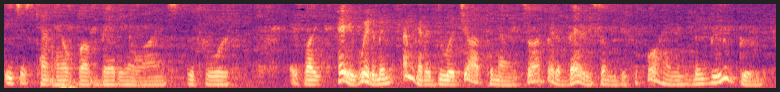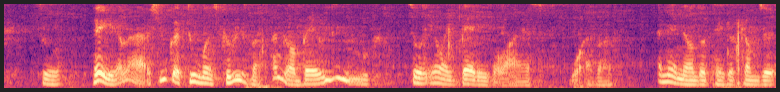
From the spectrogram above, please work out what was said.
he just can't help but bury Elias before it's like, hey, wait a minute, I'm to do a job tonight, so I better bury somebody beforehand and make me look good. So, hey, Elias, you got too much charisma, I'm to bury you. So, you know, like, buries Elias, whatever. And then The Undertaker comes out,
